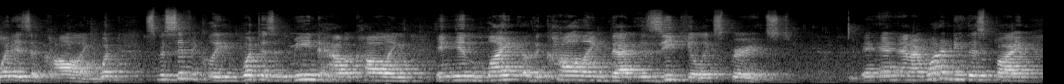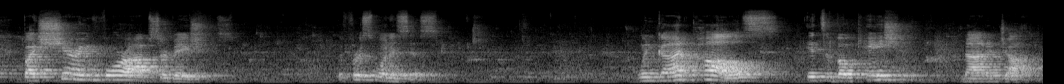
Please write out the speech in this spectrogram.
What is a calling? What specifically, what does it mean to have a calling in, in light of the calling that Ezekiel experienced? And, and I want to do this by, by sharing four observations. The first one is this. When God calls, it's a vocation, not a job.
